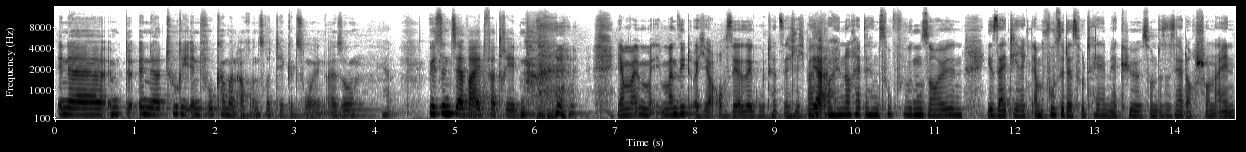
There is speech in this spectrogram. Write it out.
in der, in der Touri-Info kann man auch unsere Tickets holen. Also ja. Wir sind sehr weit vertreten. ja, man, man, sieht euch ja auch sehr, sehr gut tatsächlich. Was ja. ich vorhin noch hätte hinzufügen sollen, ihr seid direkt am Fuße des Hotel Mercures und das ist ja doch schon ein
